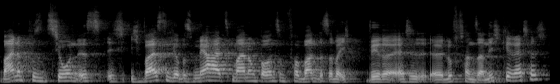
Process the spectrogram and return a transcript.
meine Position ist, ich, ich weiß nicht, ob es Mehrheitsmeinung bei uns im Verband ist, aber ich wäre, hätte Lufthansa nicht gerettet.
